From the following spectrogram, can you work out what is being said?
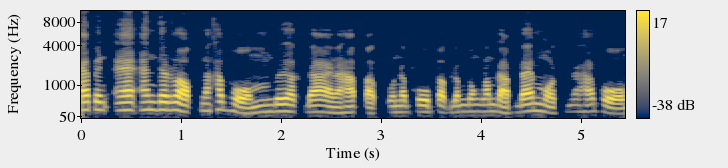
ร์เป็นแอร์แอนเดอร์ล็อกนะครับผมเลือกได้นะครับ ปรับอุณหภูมิปรับลำดงลำดับได้หมดนะครับผม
